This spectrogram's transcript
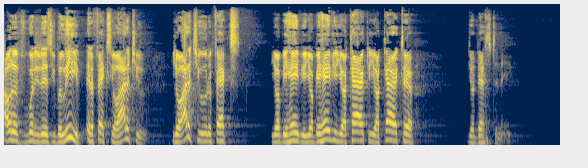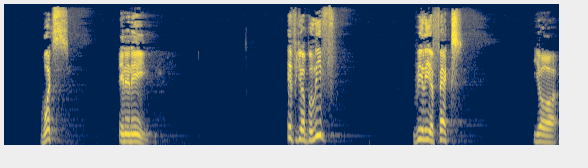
Out of what it is you believe, it affects your attitude. Your attitude affects your behavior. Your behavior, your character, your character your destiny. What's in a name? If your belief really affects your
